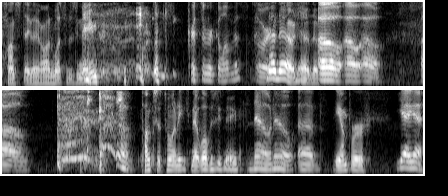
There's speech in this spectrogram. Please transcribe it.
Ponce de Leon, what's his name? Christopher Columbus or no, no, no. The Oh, oh, oh. Um Punxsutawney. No, what was his name? no, no. Uh The Emperor. yeah, yeah.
